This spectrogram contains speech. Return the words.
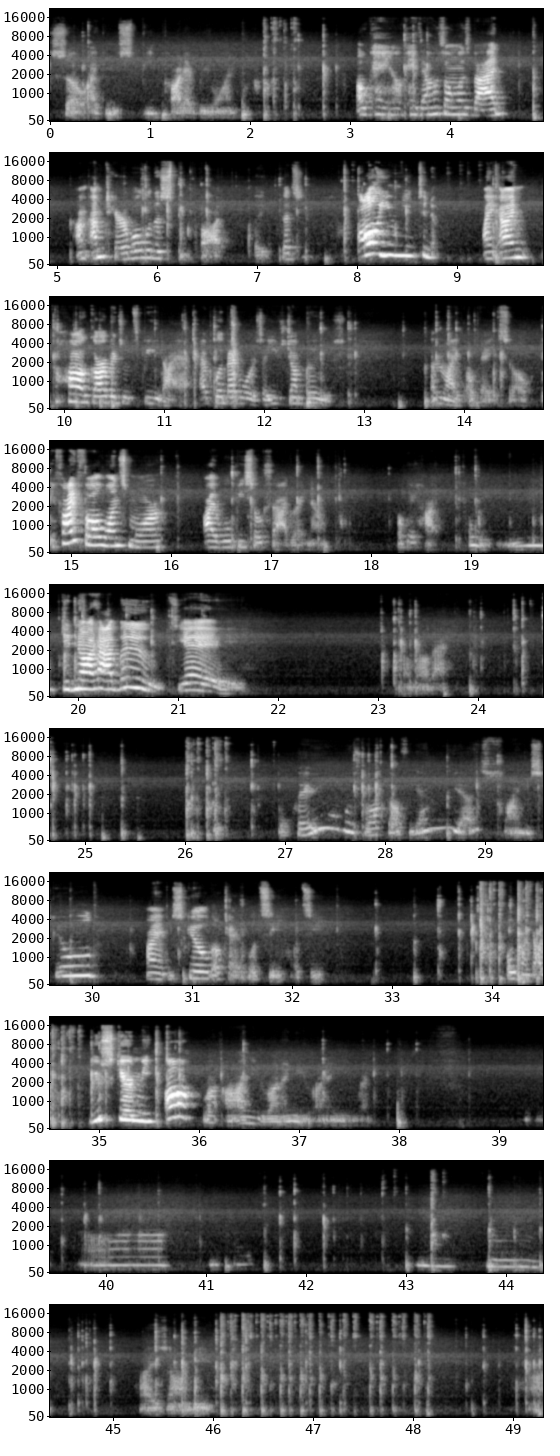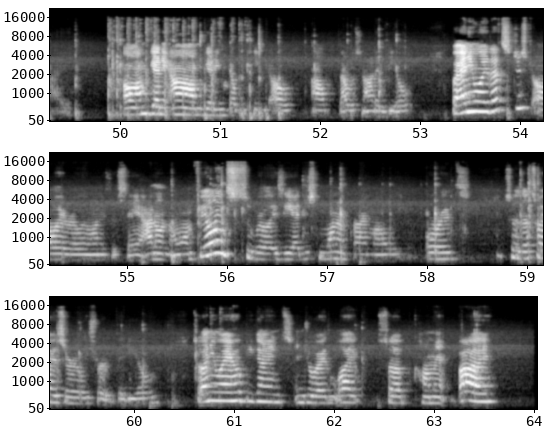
so I can speed pot everyone. Okay, okay, that was almost bad. I'm, I'm terrible with a speed pot. Like, that's all you need to know. I, I'm hot garbage with speed. I, I play Bed Wars. I use jump boost. I'm like, okay, so if I fall once more, I will be so sad right now. Okay, hi. Oh, did not have boots. Yay. Oh, no, that. Okay, almost walked off again. Yes, I'm skilled. I am skilled. Okay, let's see. Let's see. Oh my god. You scared me. Ah! Run. I need to run. I need to run. I need to run. Uh, mm, hi, zombie. Hi. Oh, I'm getting. Oh, I'm getting double teamed. Oh, oh, that was not ideal. But anyway, that's just all I really wanted to say. I don't know. I'm feeling super lazy. I just want to grind my or it's so that's why it's a really short video. So anyway, I hope you guys enjoyed. Like, sub, comment. Bye.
